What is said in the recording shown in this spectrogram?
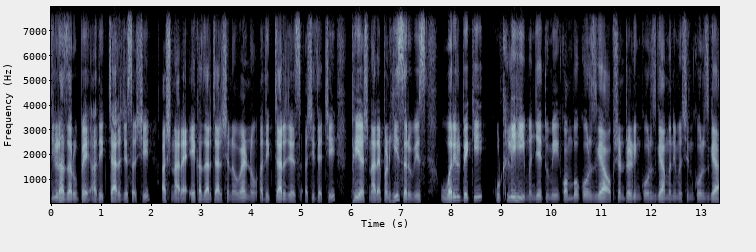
दीड हजार रुपये अधिक चार्जेस अशी असणार आहे. एक हजार चारशे नव्याण्णव अधिक चार्जेस अशी त्याची फी असणार आहे. पण ही सर्व्हिस वरीलपैकी कुठलीही म्हणजे तुम्ही कॉम्बो कोर्स घ्या ऑप्शन ट्रेडिंग कोर्स घ्या मनी मशीन कोर्स घ्या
